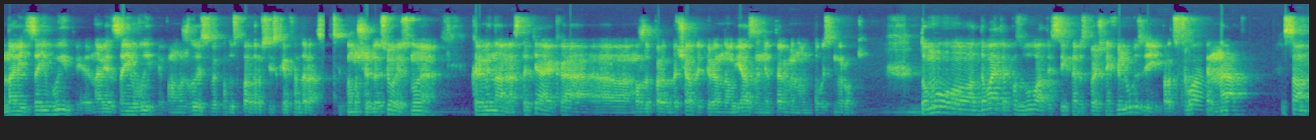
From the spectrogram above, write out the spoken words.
Навіть заявити, навіть заявити про можливість виходу складу Російської Федерації, тому що для цього існує кримінальна стаття, яка може передбачати тюремне ув'язнення терміном до 8 років. Тому давайте позбуватися цих небезпечних ілюзій і працювати над сам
